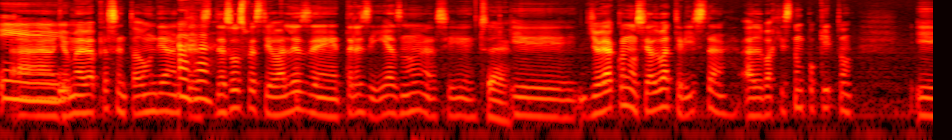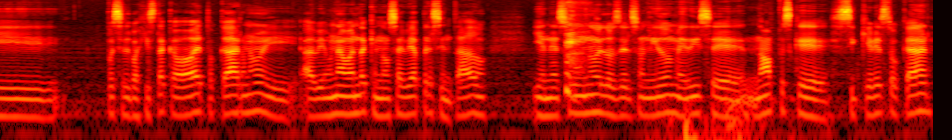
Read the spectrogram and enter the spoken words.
Y Ah, yo me había presentado un día antes Ajá. de esos festivales de tres días, ¿no? Así. Sí. Y yo ya conocí al baterista, al bajista un poquito. Y pues el bajista acababa de tocar, ¿no? Y había una banda que no se había presentado. Y en eso uno de los del sonido me dice, no, pues que si quieres tocar.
